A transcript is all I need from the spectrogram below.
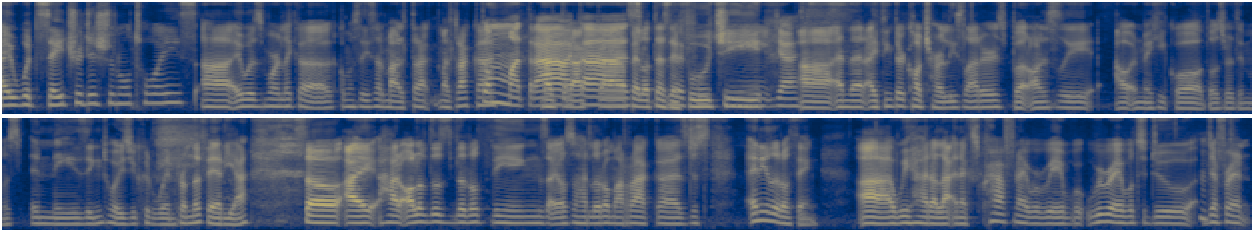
I would say traditional toys. Uh, it was more like a, ¿cómo se dice? Maltra- maltraca. Como matracas, pelotas de fuchi. Yes. Uh, and then I think they're called Charlie's ladders, but honestly, out in Mexico, those are the most amazing toys you could win from the feria. So I had all of those little things. I also had little maracas, just any little thing. Uh, we had a Latinx craft night where we able, we were able to do different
